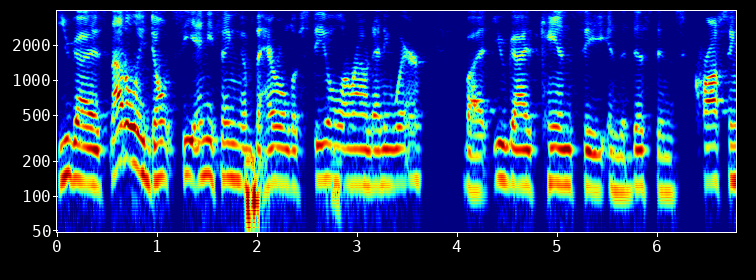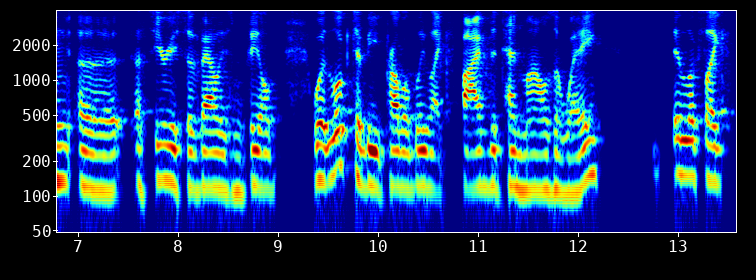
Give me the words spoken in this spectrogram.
You guys not only don't see anything of the Herald of Steel around anywhere, but you guys can see in the distance, crossing a, a series of valleys and fields, what look to be probably like five to ten miles away. It looks like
